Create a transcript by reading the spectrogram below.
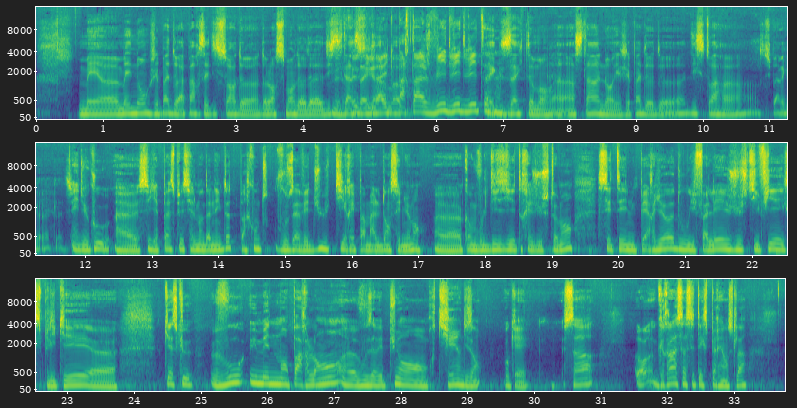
Mais, euh, mais non, j'ai pas de, à part cette histoire de, de lancement de, de, du site Instagram. Like, partage, vite, vite, vite. Exactement. Insta, non, j'ai pas de, d'histoire euh, super rigolote là-dessus. Et du coup, euh, s'il n'y a pas spécialement d'anecdote, par contre, vous avez dû tirer pas mal d'enseignements. Euh, comme vous le disiez très justement, c'était une période où il fallait justifier, expliquer. Euh, Qu'est-ce que vous, humainement parlant, vous avez pu en retirer en disant, OK, ça, grâce à cette expérience-là,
